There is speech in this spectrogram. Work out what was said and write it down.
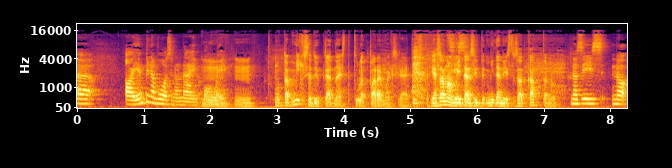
äh, aiempina vuosina näin oli. Mm, mm. Mutta miksi sä tykkäät näistä tule paremmaksi realitistä? Ja sano, Siis- mitä, sit, mitä niistä sä oot kattonut. No siis, no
